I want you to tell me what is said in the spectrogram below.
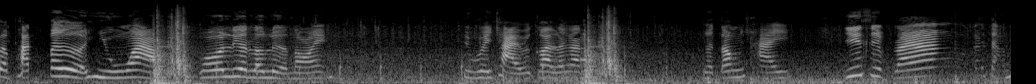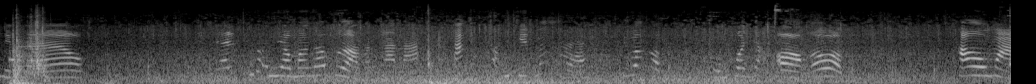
แบบพัตเตอร์หิวมากเพราะเลือดเราเหลือน้อยถือไฟฉายไว้ก่อนแล้วกันเดี๋ยวต้องใช้ยี่สิบแล้วใกล้สามสิบแล้วแค่คนเดียวมันก็เบื่อเหมือนกันนะถ้าทำคิดว่าอะไรคิดว่าแบบผมควรจะออกแล้วแบบเข้าใหม่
